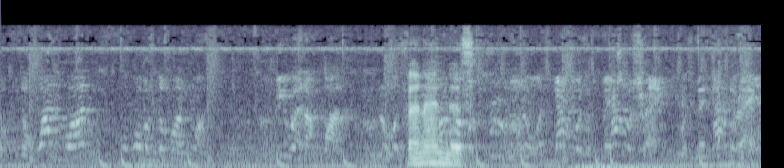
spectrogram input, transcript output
the, the one one. What was the one one? We went up one. Bruno was Fernandes. Bruno was that was meant to track. Was meant to track. Yeah,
